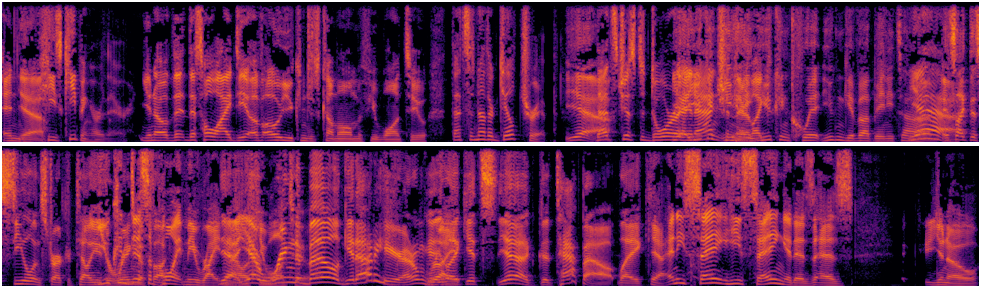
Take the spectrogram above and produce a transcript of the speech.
and Yeah. he's keeping her there. You know, th- this whole idea of oh, you can just come home if you want to. That's another guilt trip. Yeah. that's just Adora in you action can, there. yeah, Like you can quit, you can give up anytime. Yeah. it's like the SEAL instructor telling you, You to can ring disappoint the fuck, me right yeah, now Yeah, if you want ring the bell, get out of here. I don't get Right. like it's yeah, tap out. Like yeah, and he's saying he's saying it as as you know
